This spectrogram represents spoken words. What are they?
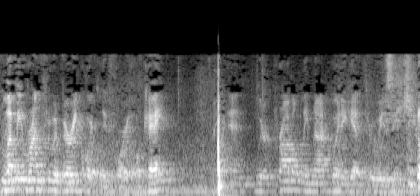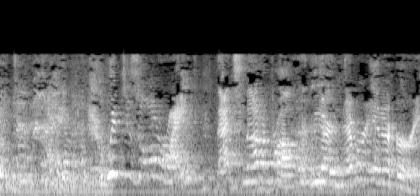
let me run through it very quickly for you, okay? Probably not going to get through Ezekiel which is all right. That's not a problem. We are never in a hurry.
